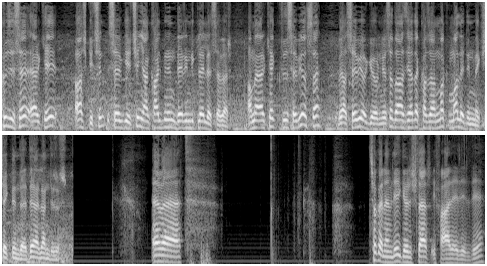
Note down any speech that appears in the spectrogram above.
Kız ise erkeği aşk için, sevgi için yani kalbinin derinlikleriyle sever. Ama erkek kızı seviyorsa veya seviyor görünüyorsa daha ziyade kazanmak, mal edinmek şeklinde değerlendirir. Evet. Çok önemli görüşler ifade edildi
